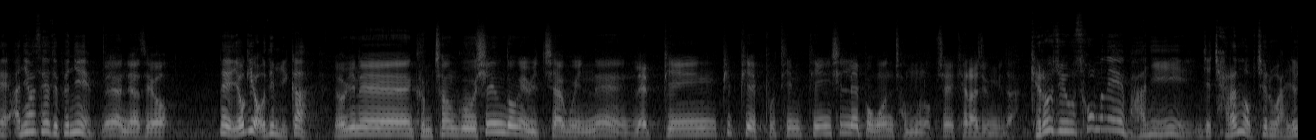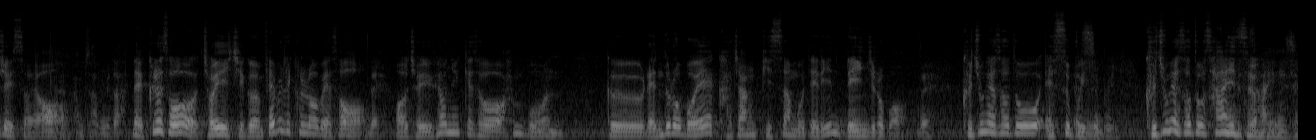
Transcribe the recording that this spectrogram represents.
네, 안녕하세요 대표님. 네, 안녕하세요. 네, 여기 어디입니까? 여기는 금천구 시흥동에 위치하고 있는 랩핑, PPF, 틴팅, 실내 복원 전문 업체 게라주입니다. 게러지우 소문에 많이 이제 잘하는 업체로 알려져 네, 있어요. 감사합니다. 네, 그래서 저희 지금 패밀리 클럽에서 네. 어, 저희 회원님께서 한 분 그 랜드로버의 가장 비싼 모델인 레인지로버 네, 그 중에서도 SV, SV 그 중에서도 4인승 4인승.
